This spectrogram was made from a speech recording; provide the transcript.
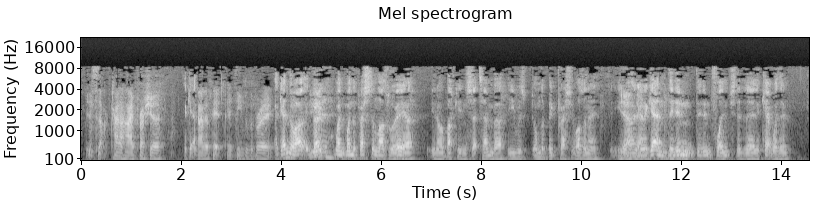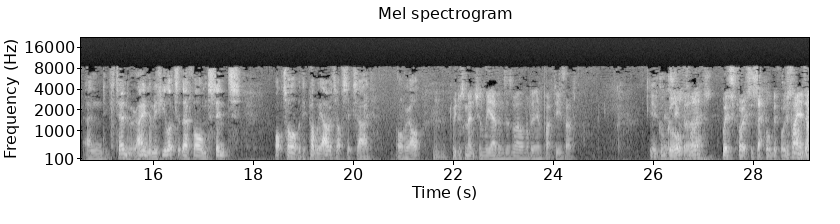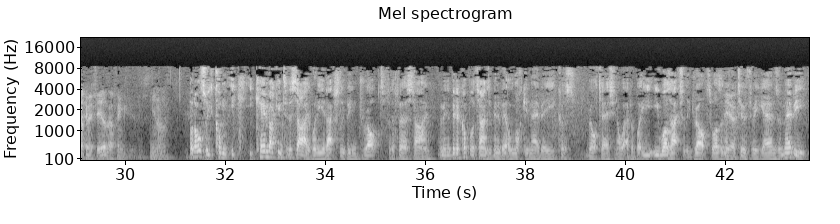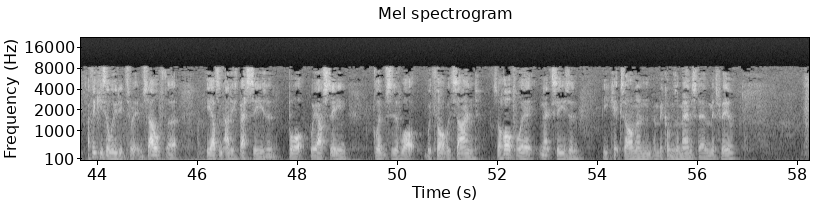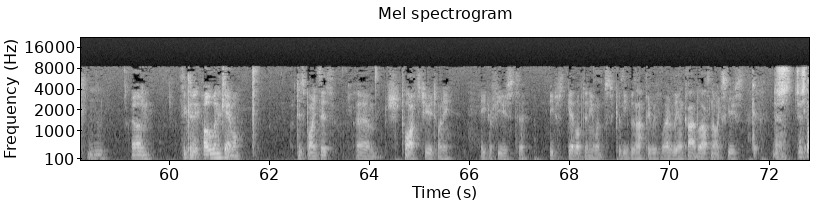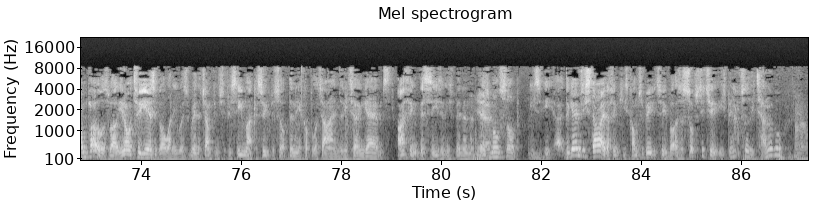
it's that kind of high pressure Again, kind of hit hit teams with a break. again though, I, Yeah. when when the Preston lads were here, you know, back in September, he was under big pressure, wasn't he? You Yeah, know, and, yeah. and again, they didn't they didn't flinch, did they? They kept with him, and he's turned them around. I mean, if you looked at their form since October, they probably are a top six side overall. Hmm. Can we just mention Lee Evans as well and what an impact he's had? Yeah, good goal for it. Wait for it to settle before He's he's playing slammed attacking it. midfield. I think you know. But also, he's come. He, he came back into the side when he had actually been dropped for the first time. I mean, there've been a couple of times he's been a bit unlucky, maybe because rotation or whatever. But he, he was actually dropped, wasn't he, Yeah. for two or three games? And maybe I think he's alluded to it himself that he hasn't had his best season, but we have seen glimpses of what we thought we'd signed. So hopefully next season he kicks on and, and becomes a mainstay in the midfield. Um, thinking Powell when he came on. disappointed. Um, poor attitude when he he refused to. He just gave up, didn't he, once because he wasn't happy with where Leon Clarke. But that's no excuse. Just, just on Powell as well. You know, two years ago when he was winning the championship, he seemed like a super sub, didn't he? A couple of times, and he turned games. I think this season he's been an Yeah. abysmal sub. He's, he, uh, the games he started, I think he's contributed to, but as a substitute, he's been absolutely terrible.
